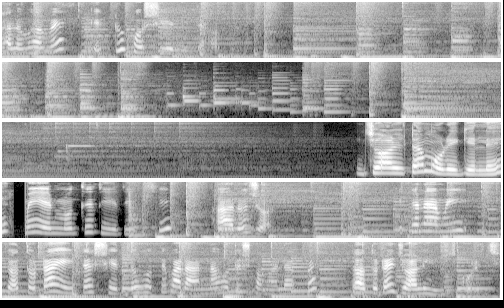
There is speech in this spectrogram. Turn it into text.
ভালোভাবে একটু কষিয়ে নিতে হবে। জলটা মরে গেলে আমি এর মধ্যে দিয়ে দিচ্ছি আরও জল। এখানে আমি যতটা এইটা সেদ্ধ হতে বা রান্না হতে সময় লাগবে, ততটাই জল ইউজ করেছি।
